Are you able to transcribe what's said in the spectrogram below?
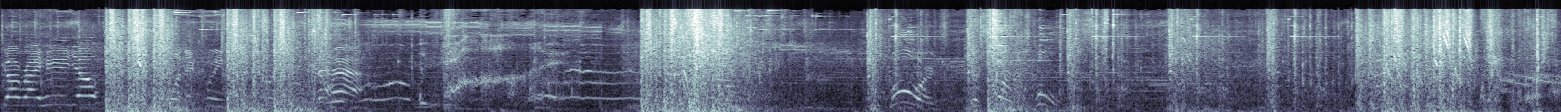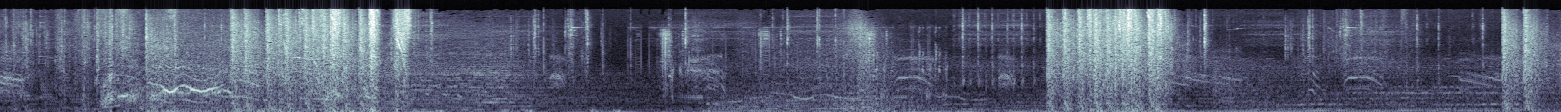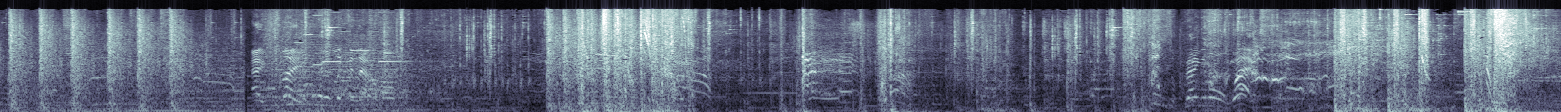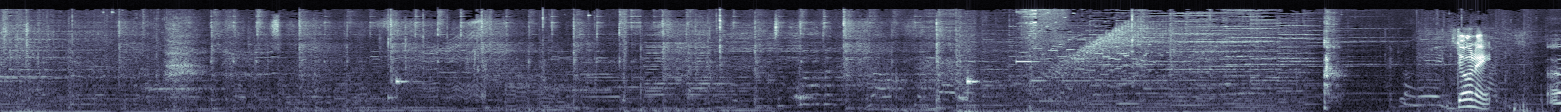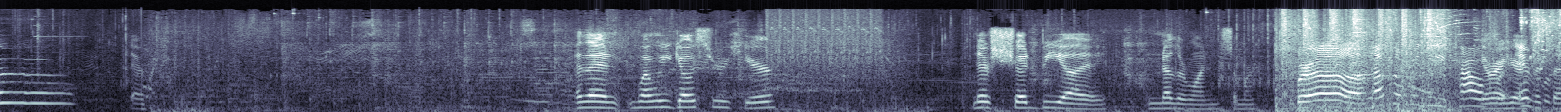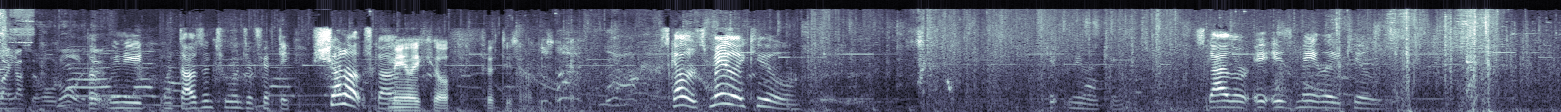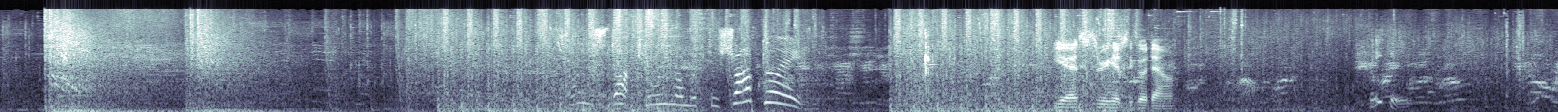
Gun right here, yo, Donate. Uh, there. And then when we go through here, there should be a another one somewhere. Bruh, how come we need power Yeah, right for here. Looks like everything? I should hold on to But we need 1,250. Shut up, Skylar. Melee kill 50 zombies. Okay. Skylar, it's melee kill. Get melee kill. Skylar, it is melee kills. Oh, stop killing them with your shotgun. Yes, three hits to go down. Take it. Oh,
